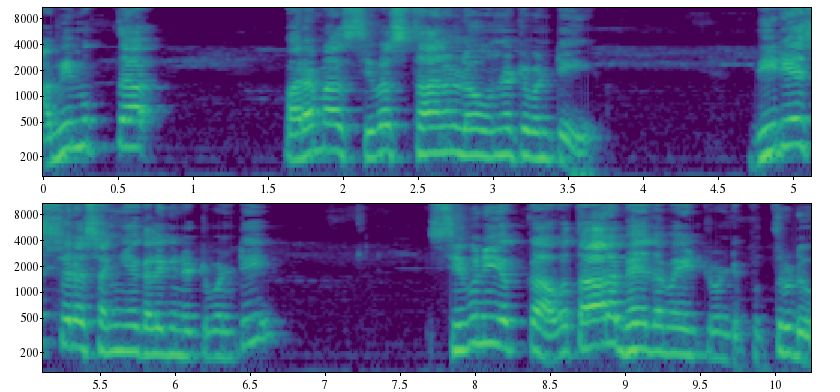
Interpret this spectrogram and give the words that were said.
అవిముక్త పరమ శివస్థానంలో ఉన్నటువంటి వీరేశ్వర సంజ్ఞ కలిగినటువంటి శివుని యొక్క అవతార భేదమైనటువంటి పుత్రుడు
